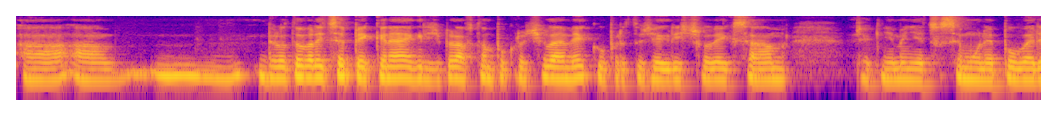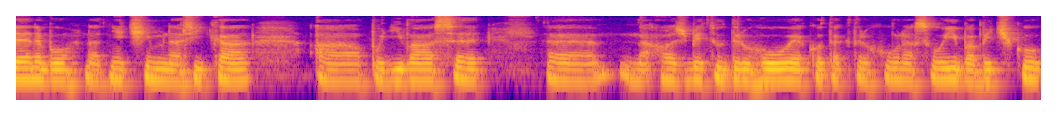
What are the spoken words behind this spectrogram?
a, a bylo to velice pěkné, když byla v tom pokročilém věku, protože když člověk sám řekněme, něco se mu nepovede nebo nad něčím naříká a podívá se eh, na Alžbětu druhou jako tak trochu na svoji babičku,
